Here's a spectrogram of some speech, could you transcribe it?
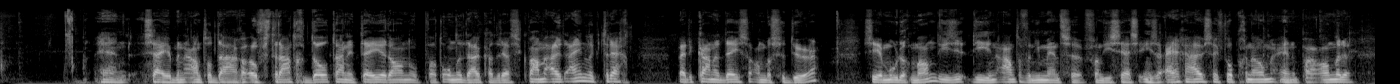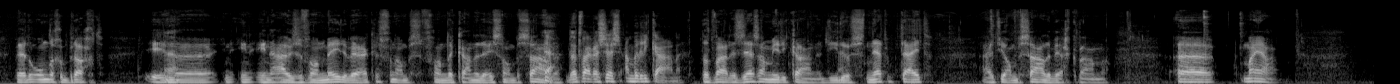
En zij hebben een aantal dagen over straat gedood aan in Teheran... op wat onderduikadressen. Kwamen uiteindelijk terecht bij de Canadese ambassadeur. Zeer moedig man, die, die een aantal van die mensen... van die zes in zijn eigen huis heeft opgenomen. En een paar anderen werden ondergebracht... In, eh, in, in, in, huizen van medewerkers van, van de Canadese ambassade. Ja, dat waren zes Amerikanen? Dat waren zes Amerikanen, die dus net op tijd uit die ambassade wegkwamen. Uh, maar ja,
